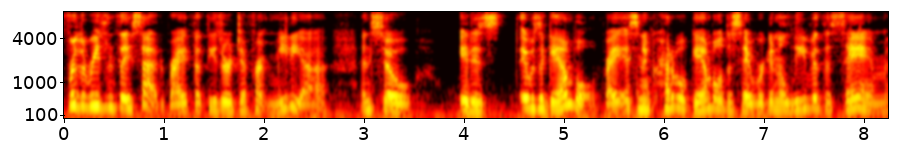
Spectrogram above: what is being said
for the reasons they said, right? That these are different media, and so it is it was a gamble right it's an incredible gamble to say we're going to leave it the same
